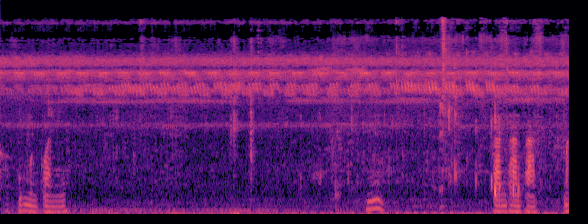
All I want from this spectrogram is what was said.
ขอกินมังกรนี้ผ่านผ่านผ่านมา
